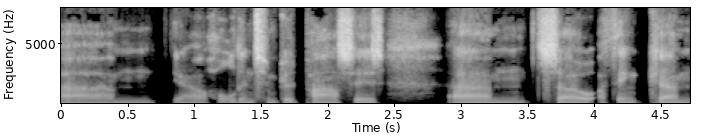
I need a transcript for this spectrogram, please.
Um, you know, holding some good passes. Um, so I think um,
